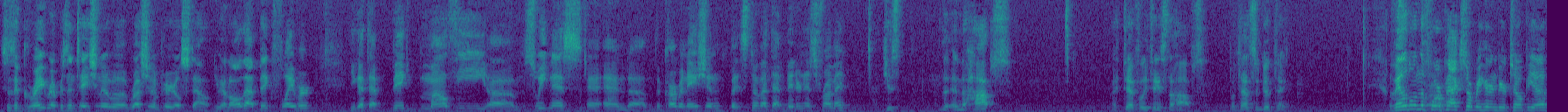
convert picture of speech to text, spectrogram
This is a great representation of a Russian Imperial Stout. You got all that big flavor, you got that big mouthy um, sweetness and, and uh, the carbonation, but it's still got that bitterness from it. Just, the, and the hops. I definitely taste the hops, but that's a good thing. Available in the four Wow. packs over here in Beertopia.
